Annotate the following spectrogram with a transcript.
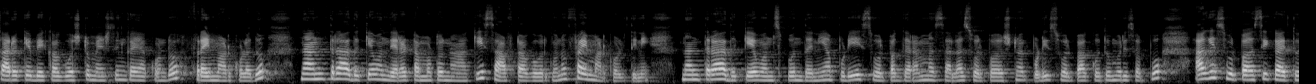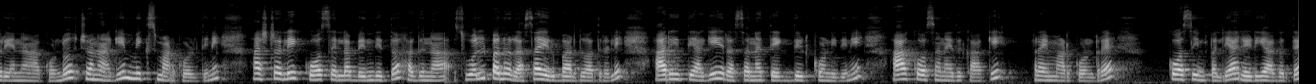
ಖಾರಕ್ಕೆ ಬೇಕಾಗುವಷ್ಟು ಮೆಣಸಿನ್ಕಾಯಿ ಹಾಕ್ಕೊಂಡು ಫ್ರೈ ಮಾಡ್ಕೊಳ್ಳೋದು. ನಂತರ ಅದಕ್ಕೆ ಒಂದೆರಡು ಟೊಮೊಟೊನ ಹಾಕಿ ಸಾಫ್ಟ್ ಆಗೋವರೆಗೂ ಫ್ರೈ ಮಾಡ್ಕೊಳ್ತೀನಿ. ನಂತರ ಅದಕ್ಕೆ ಒಂದು ಸ್ಪೂನ್ ಧನಿಯಾ ಪುಡಿ, ಸ್ವಲ್ಪ ಗರಂ ಮಸಾಲ, ಸ್ವಲ್ಪ ಅರ್ಶಿನದ ಪುಡಿ, ಸ್ವಲ್ಪ ಕೊತ್ತಂಬರಿ ಸೊಪ್ಪು, ಹಾಗೆ ಸ್ವಲ್ಪ ಹಸಿಕಾಯಿ ತುರಿಯನ್ನು ಹಾಕ್ಕೊಂಡು ಚೆನ್ನಾಗಿ ಮಿಕ್ಸ್ ಮಾಡ್ಕೊಳ್ತೀನಿ. ಅಷ್ಟರಲ್ಲಿ ಕೋಸೆಲ್ಲ ಬೆಂದಿತ್ತು ಅದನ್ನು ಸ್ವಲ್ಪನೂ ರಸ ಇರಬಾರ್ದು ಅದರಲ್ಲಿ. ಆ ರೀತಿಯಾಗಿ ರಸನ ತೆಗೆದಿಟ್ಕೊಂಡಿದ್ದೀನಿ. ಆ ಕೋಸನ ಇದಕ್ಕೆ ಹಾಕಿ ಫ್ರೈ ಮಾಡಿಕೊಂಡ್ರೆ ಕೋಸಿನ ಪಲ್ಯ ರೆಡಿ ಆಗುತ್ತೆ.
